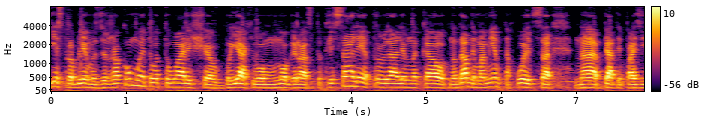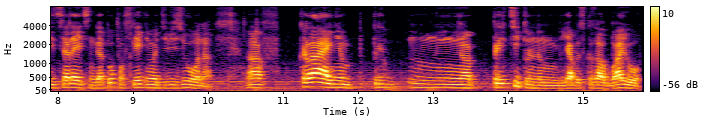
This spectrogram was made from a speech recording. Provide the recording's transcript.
Есть проблемы с держаком у этого товарища, в боях его много раз потрясали, отправляли в нокаут. На данный момент находится на пятой позиции рейтинга тупов среднего дивизиона. Э, в крайнем при титульном, я бы сказал, бою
